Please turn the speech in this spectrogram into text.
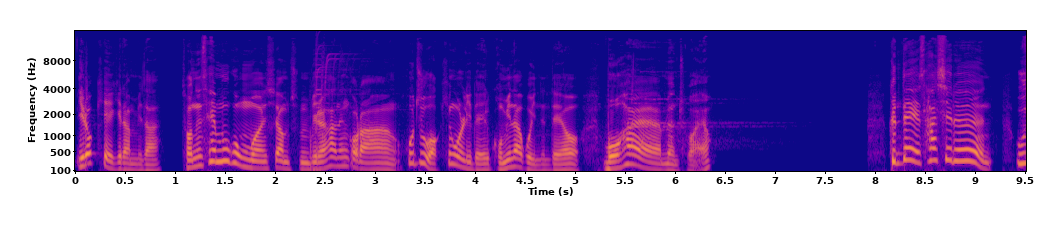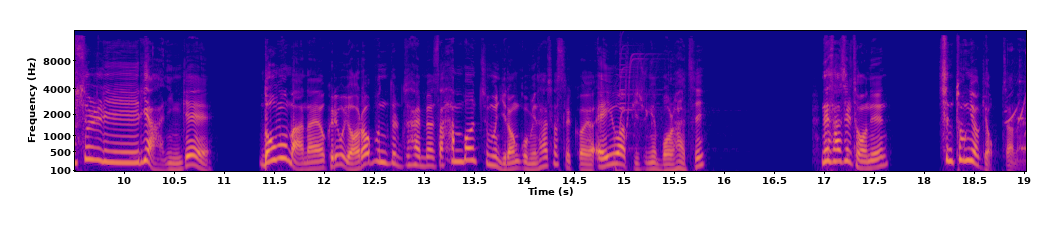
이렇게 얘기를 합니다. 저는 세무공무원 시험 준비를 하는 거랑 호주 워킹홀리데이를 고민하고 있는데요. 뭐 하면 좋아요? 근데 사실은 웃을 일이 아닌 게 너무 많아요. 그리고 여러분들도 살면서 한 번쯤은 이런 고민 하셨을 거예요. A와 B 중에 뭘 하지? 근데 사실 저는 신통력이 없잖아요.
